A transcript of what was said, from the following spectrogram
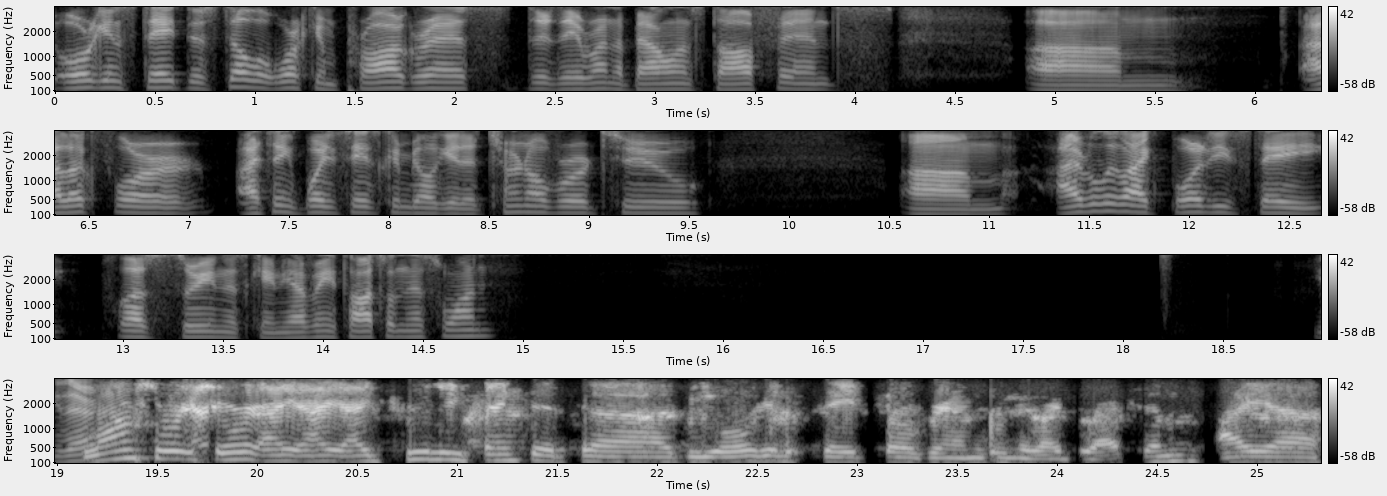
Oregon State, they're still a work in progress. They, they run a balanced offense. Um, I look for. I think Boise State's gonna be able to get a turnover or two. Um, I really like Boise State plus three in this game. Do you have any thoughts on this one? You there? Long story short, I, I, I truly think that uh, the Oregon State program is in the right direction. I uh,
